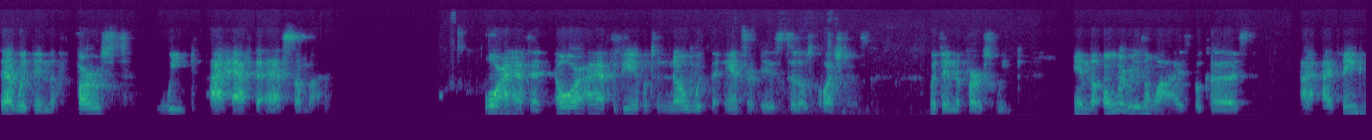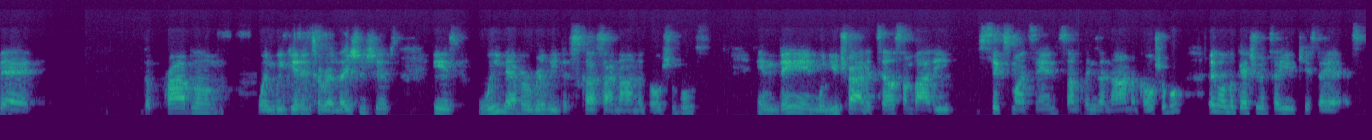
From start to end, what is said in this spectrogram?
that within the first week I have to ask somebody. Or I have to or I have to be able to know what the answer is to those questions within the first week. And the only reason why is because I, I think that the problem when we get into relationships is we never really discuss our non-negotiables. And then when you try to tell somebody six months in, something's a non-negotiable, they're gonna look at you and tell you to kiss their ass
